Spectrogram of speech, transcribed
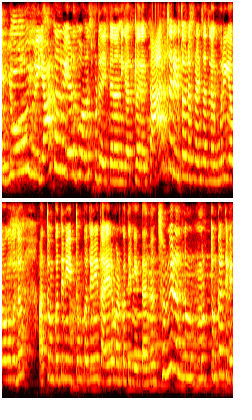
ಅಯ್ಯೋ ಇವ್ರು ಯಾಕಾದ್ರೂ ಹೇಳಿದ್ವು ಅನಿಸ್ಬಿಟ್ಟೈತೆ ನನಗೆ ಅತ್ಲಾಗ. ಟಾರ್ಚರ್ ಇಡ್ತವನೆ ಫ್ರೆಂಡ್ಸ್ ಅತ್ಲಾಗ. ಊರಿಗೆ ಯಾವಾಗ ಹೋಗೋದು ಅದು ತುಂಬ್ಕೊತೀನಿ ಇದು ತುಂಬ್ಕೊತೀನಿ ತಯಾರಿ ಮಾಡ್ಕೊತೀನಿ ಅಂತ. ನಾನು ಸುಮ್ಮನೆ ಮುಟ್ ತುಂಬ್ಕೊಂತೀನಿ.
